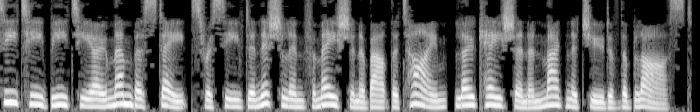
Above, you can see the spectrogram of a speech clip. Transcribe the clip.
CTBTO member states received initial information about the time, location and magnitude of the blast.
